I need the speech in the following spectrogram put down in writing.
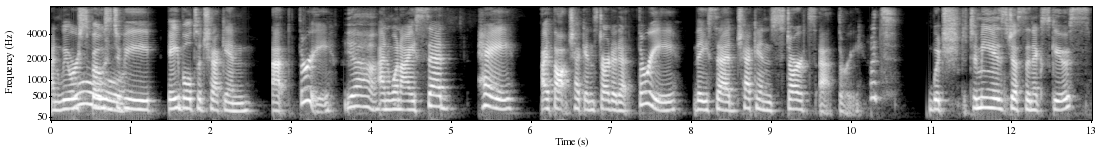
and we were supposed to be able to check in at three. Yeah. And when I said, hey, I thought check in started at three, they said check in starts at three, What? which to me is just an excuse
